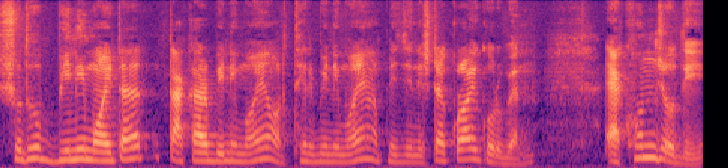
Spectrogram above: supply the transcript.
শুধু বিনিময়টা, টাকার বিনিময়ে, অর্থের বিনিময়ে আপনি জিনিসটা ক্রয় করবেন। এখন যদি,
